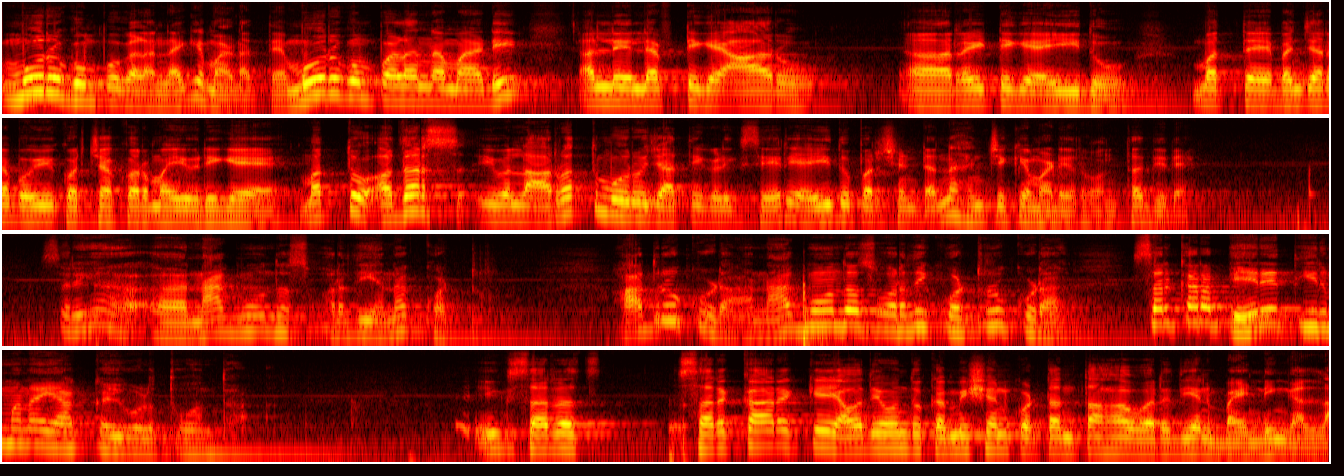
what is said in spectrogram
ಮೂರು ಗುಂಪುಗಳನ್ನಾಗಿ ಮಾಡುತ್ತೆ. ಮೂರು ಗುಂಪುಗಳನ್ನು ಮಾಡಿ ಅಲ್ಲಿ ಲೆಫ್ಟಿಗೆ ಆರು ರೈಟಿಗೆ ಐದು ಮತ್ತು ಬಂಜಾರಭೋವಿ ಕೊರ್ಚಾಕೊರ್ಮ ಇವರಿಗೆ ಮತ್ತು ಅದರ್ಸ್ ಇವೆಲ್ಲ ಅರವತ್ತ್ಮೂರು ಜಾತಿಗಳಿಗೆ ಸೇರಿ ಐದು ಪರ್ಸೆಂಟನ್ನು ಹಂಚಿಕೆ ಮಾಡಿರುವಂಥದ್ದಿದೆ. ಸರಿಗ ಈಗ ಆ, ನಾಗಮೋಹನ್ ದಾಸ್ ವರದಿಯನ್ನು ಕೊಟ್ಟರು ಆದರೂ ಕೂಡ ನಾಗಮೋಹನ್ ವರದಿ ಕೊಟ್ಟರೂ ಕೂಡ ಸರ್ಕಾರ ಬೇರೆ ತೀರ್ಮಾನ ಯಾಕೆ ಕೈಗೊಳ್ತು ಅಂತ? ಈಗ ಸರ್, ಸರ್ಕಾರಕ್ಕೆ ಯಾವುದೇ ಒಂದು ಕಮಿಷನ್ ಕೊಟ್ಟಂತಹ ವರದಿಯನ್ನು ಬೈಂಡಿಂಗ್ ಅಲ್ಲ.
